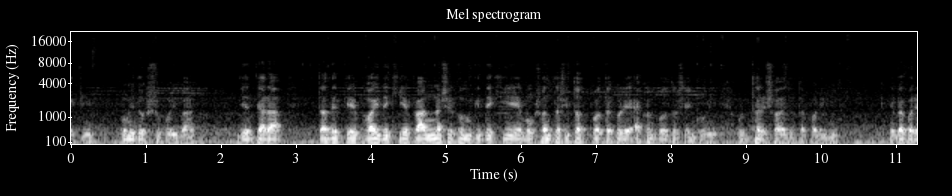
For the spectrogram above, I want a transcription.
একটি ভূমিদস্যু পরিবার। যে যারা তাদেরকে ভয় দেখিয়ে, প্রাণনাশের হুমকি দেখিয়ে এবং সন্ত্রাসী তৎপরতা করে এখন পর্যন্ত সেই ভূমি উদ্ধারে সহযোগিতা করেনি। এ ব্যাপারে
